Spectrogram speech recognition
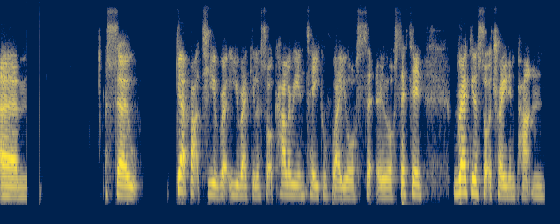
Um, so get back to your your regular sort of calorie intake of where you're you're sitting, regular sort of training pattern,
